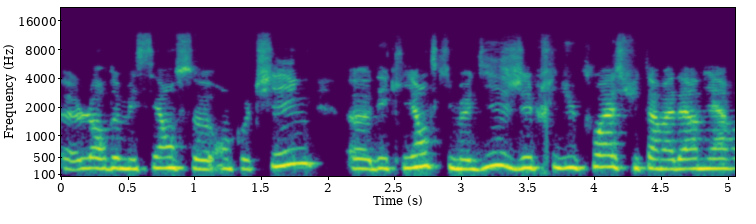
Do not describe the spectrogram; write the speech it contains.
lors de mes séances en coaching, des clientes qui me disent, j'ai pris du poids suite à ma dernière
